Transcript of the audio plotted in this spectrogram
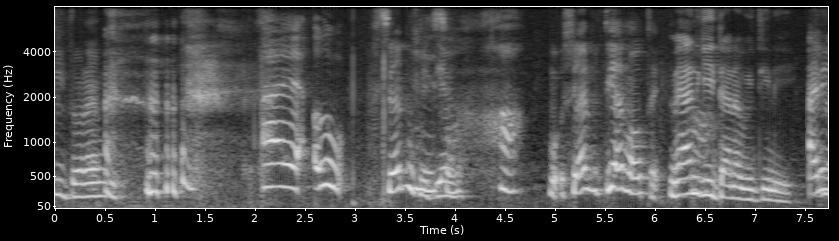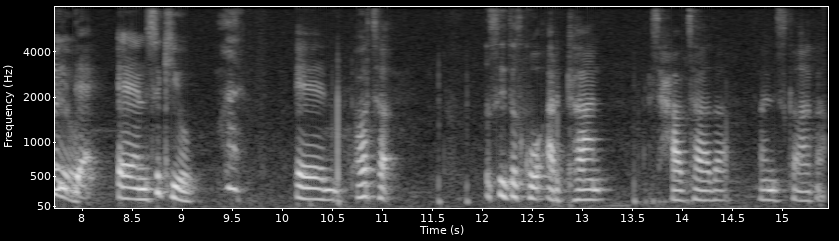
dili doonaa aduu su'aal ma weydiiya ha. Su'aal diyaar ma utay ma anigii daanaa weydiinayay Anigii daa. sikiyo horta si dadku arkaan asxaabtaada faaniskaaga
